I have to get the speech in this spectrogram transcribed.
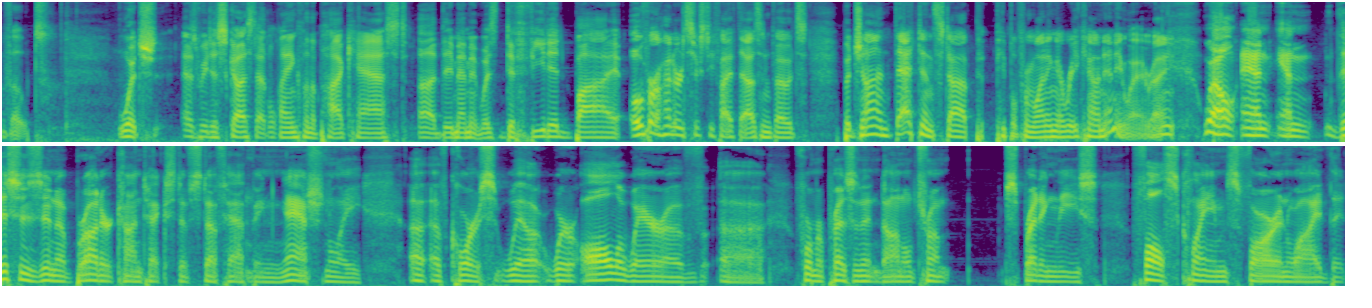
vote. which, as we discussed at length on the podcast, uh, the amendment was defeated by over 165,000 votes. But John, that didn't stop people from wanting a recount anyway, right? Well, and and this is in a broader context of stuff happening nationally. Uh, of course, we're we're all aware of uh, former President Donald Trump spreading these false claims far and wide that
